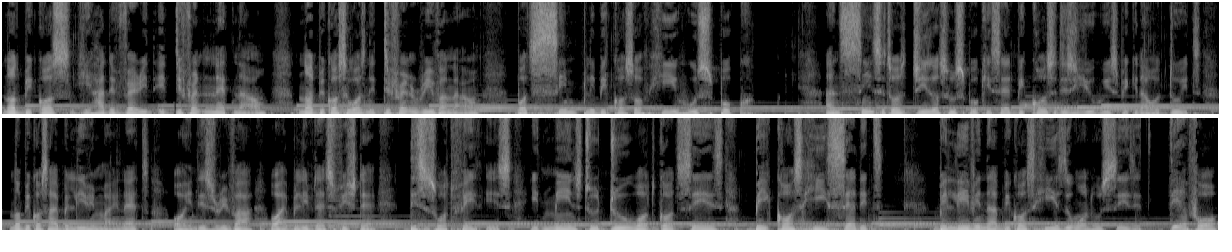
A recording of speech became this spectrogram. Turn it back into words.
not because he had a very a different net now, not because he was in a different river now, but simply because of he who spoke. And since it was Jesus who spoke, he said, Because it is you who is speaking, I will do it. Not because I believe in my net or in this river or I believe there's fish there. This is what faith is. It means to do what God says because He said it. Believing that because He is the one who says it, therefore,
